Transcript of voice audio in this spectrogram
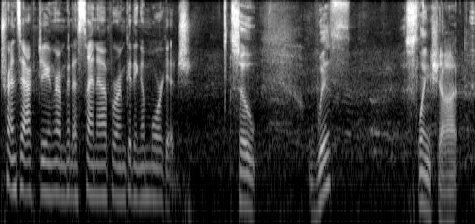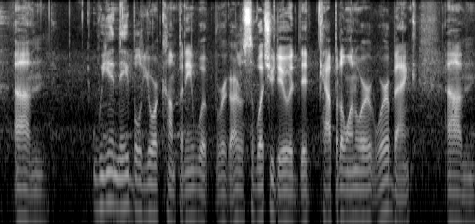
transacting or I'm going to sign up or I'm getting a mortgage? So, with Slingshot. Um, we enable your company, regardless of what you do, at Capital One, we're, we're a bank, um,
